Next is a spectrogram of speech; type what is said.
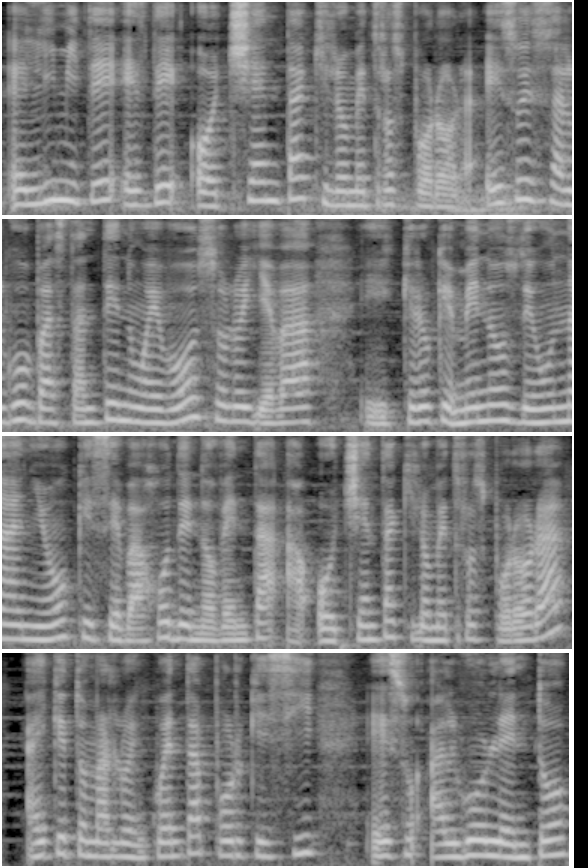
el límite es de 80 kilómetros por hora. Eso es algo bastante nuevo, solo lleva eh, creo que menos de un año que se bajó de 90 a 80 kilómetros por hora. Hay que tomarlo en cuenta porque sí es algo lento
